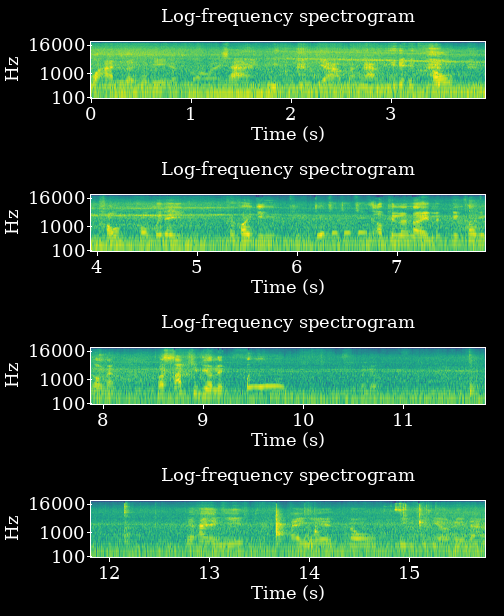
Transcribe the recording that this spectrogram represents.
หวานเลยคุณพี่เรียบร้อยใช่หยาบละงานนี้เขาเขาเขาไม่ได้ค่อยๆยิงจิ๊ดจิ๊ดจิ๊ดจิ๊ดเอาทีละหน่อยแล้วยิงเข้ายิงออกนะพอซัดทีเดียวเลยปื๊ดเร็ว เนี่ยถ้าอย่างนี้ ถ้าอย่างนี้เรายิงทีเดียวเลยได้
